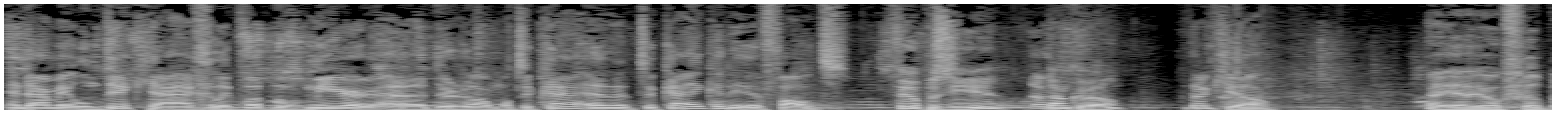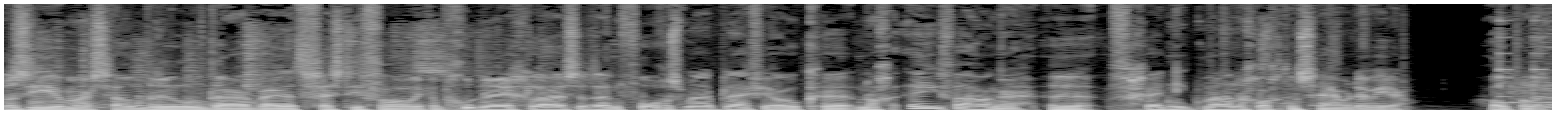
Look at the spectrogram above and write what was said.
En daarmee ontdek je eigenlijk wat nog meer uh, er allemaal te, te kijken valt. Veel plezier. Dank, Dank u wel. Dankjewel. En jij ook veel plezier, Marcel Bril, daar bij het festival. Ik heb goed naar je geluisterd en volgens mij blijf je ook uh, nog even hangen. Uh, vergeet niet, maandagochtend zijn we er weer. Hopelijk.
